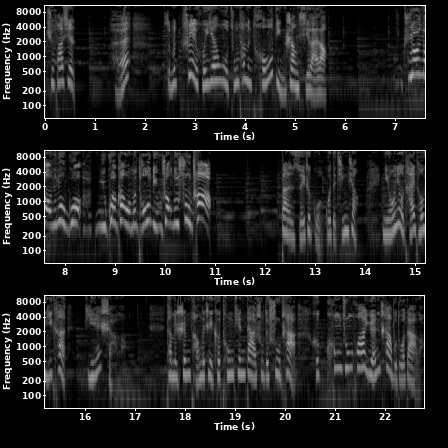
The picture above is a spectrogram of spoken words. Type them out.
却发现，哎，怎么这回烟雾从他们头顶上袭来了？天哪，牛牛哥，你快看我们头顶上的树杈！伴随着果果的惊叫。牛牛抬头一看，也傻了。他们身旁的这棵通天大树的树杈和空中花园差不多大了，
